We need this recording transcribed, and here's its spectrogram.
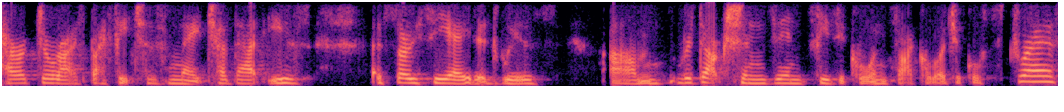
characterized by features of nature that is associated with um, reductions in physical and psychological stress,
